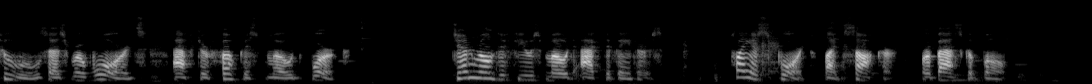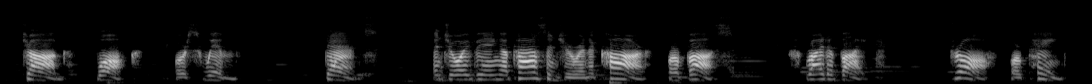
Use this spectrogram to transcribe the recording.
tools as rewards after focused mode work. General diffuse mode activators. Play a sport like soccer or basketball. Jog, walk, or swim. Dance. Enjoy being a passenger in a car or bus. Ride a bike. Draw or paint.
